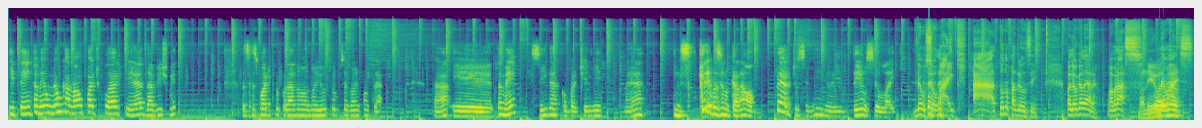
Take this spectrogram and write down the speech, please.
e tem também o meu canal particular, que é Davi Schmidt. Vocês podem procurar no, no YouTube, vocês vão encontrar. Tá? E também siga, compartilhe, né? Inscreva-se no canal, aperte o sininho e dê o seu like. Dê o seu like. Ah, todo padrãozinho. Valeu, galera. Um abraço. Valeu. Até mais.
